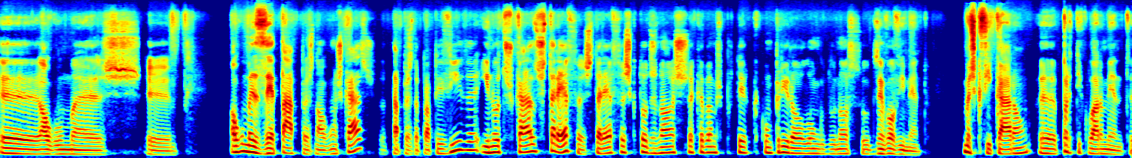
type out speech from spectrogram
uh, algumas. Algumas etapas, em alguns casos, etapas da própria vida, e noutros casos, tarefas, tarefas que todos nós acabamos por ter que cumprir ao longo do nosso desenvolvimento mas que ficaram particularmente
